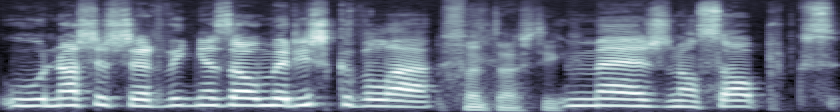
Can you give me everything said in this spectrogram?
o nossas sardinhas ao marisco de lá. Fantástico. Mas não só porque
